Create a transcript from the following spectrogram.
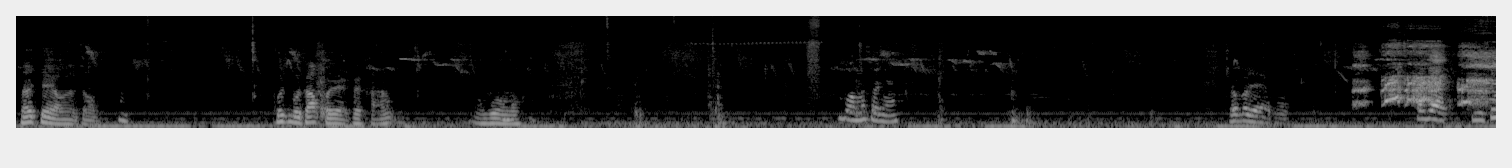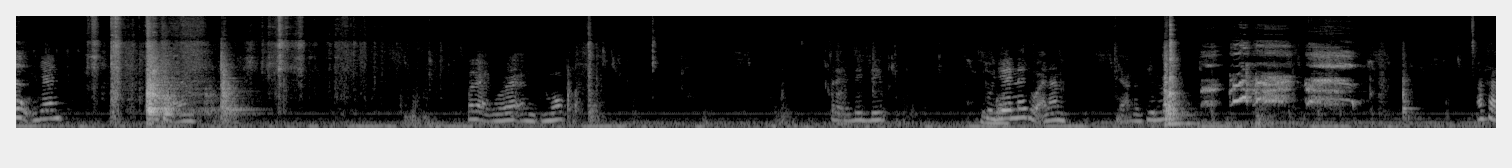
ใช้เจลนะจ๊องพุทธบุตรไปเลยไปค้างเอาบวงเนาะ บวงมาส่วนยังแล้วไปเลยครับเขาแยกอยู่ตู้เย็นสวยเขาแยกบ่ได้อันมกเขาแยกดิบๆตู้เย็นได้ถ้วยนั่นอยากจะกินเลยเอาใส่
